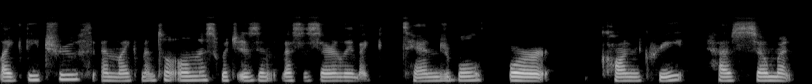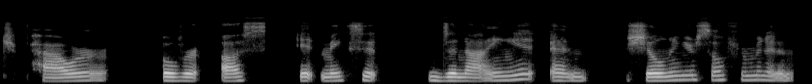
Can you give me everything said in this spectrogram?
like the truth and like mental illness, which isn't necessarily like tangible or concrete, has so much power over us, it makes it denying it and shielding yourself from it and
